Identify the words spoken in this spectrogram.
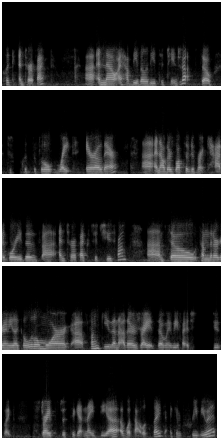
click enter effect, uh, and now I have the ability to change it up. So just click this little right arrow there. Uh, and now there's lots of different categories of uh, enter effects to choose from. Um, so some that are going to be like a little more uh, funky than others, right? So maybe if I choose like stripes just to get an idea of what that looks like, I can preview it.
